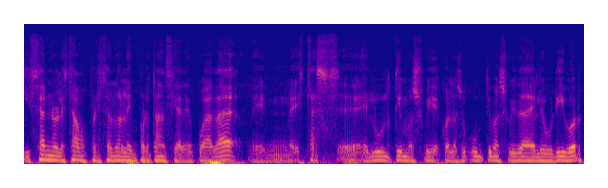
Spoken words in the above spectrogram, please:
quizás no le estamos prestando la importancia adecuada. En estas, eh, el último con la última subida del Euribor,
